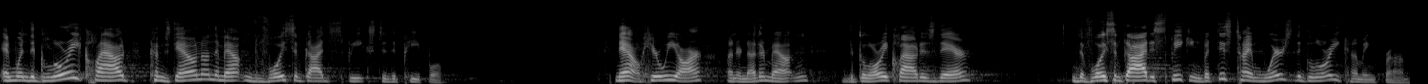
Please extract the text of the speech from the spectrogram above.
And when the glory cloud comes down on the mountain, the voice of God speaks to the people. Now, here we are on another mountain. The glory cloud is there. The voice of God is speaking, but this time, where's the glory coming from?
